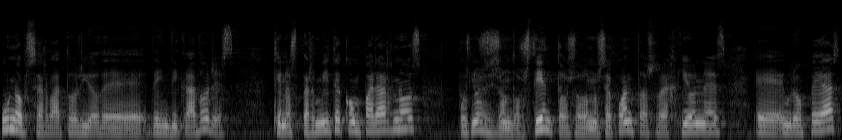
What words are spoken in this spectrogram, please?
un observatorio de, de indicadores que nos permite compararnos pues no sé si son 200 o no sé cuántas regiones eh, europeas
